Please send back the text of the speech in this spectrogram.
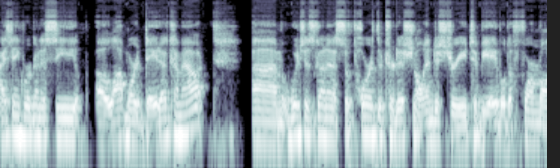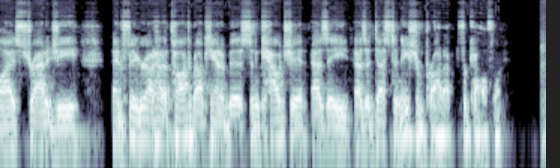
I think we're going to see a lot more data come out um, which is going to support the traditional industry to be able to formalize strategy and figure out how to talk about cannabis and couch it as a as a destination product for California. I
